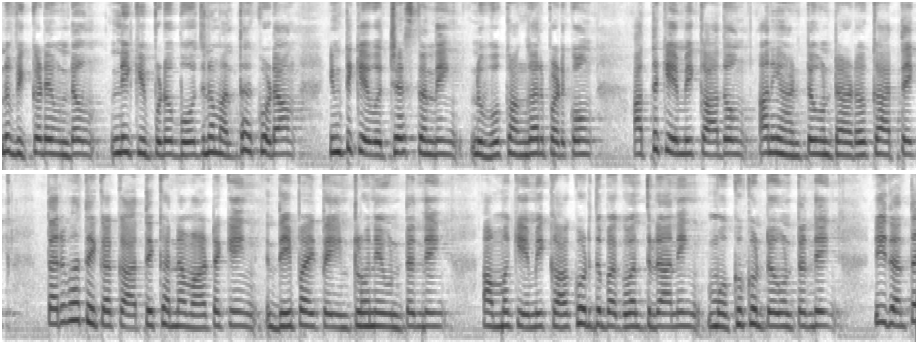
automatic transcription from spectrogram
నువ్వు ఇక్కడే ఉండవు నీకు ఇప్పుడు భోజనం అంతా కూడా ఇంటికి వచ్చేస్తుంది నువ్వు కంగారు పడుకో అత్తకేమీ కాదు అని అంటూ ఉంటాడు కార్తీక్. తరువాత ఇక కార్తీక్ అన్న మాటకి దీప అయితే ఇంట్లోనే ఉంటుంది. అమ్మకేమీ కాకూడదు భగవంతుడా అని మొక్కుకుంటూ ఉంటుంది. ఇదంతా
